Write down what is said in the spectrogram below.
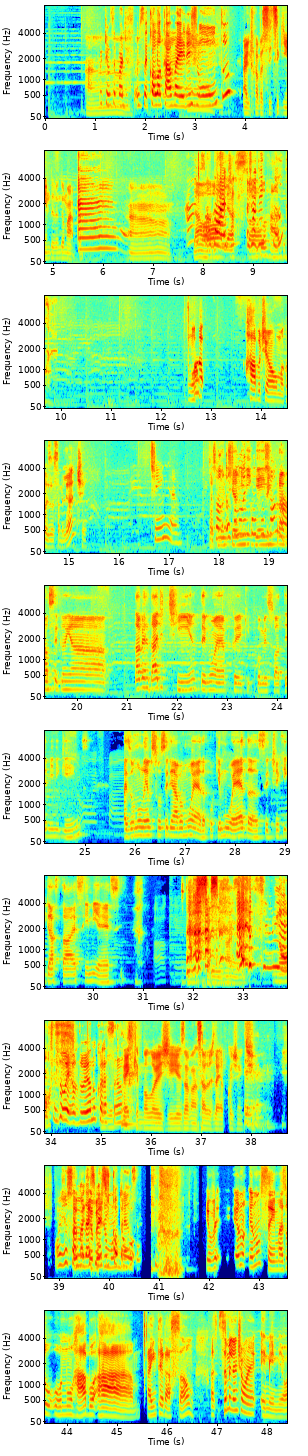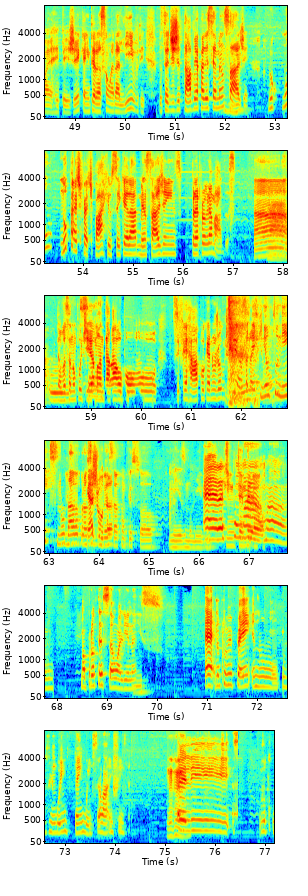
Porque você pode. Você colocava ele junto. Aí ele ficava se seguindo do mapa. É. Ah. Da saudade. Eu joguei do rabo. O Rabo tinha alguma coisa semelhante? Tinha. Só Eu que só- não tinha minigame pra você ganhar. Na verdade, tinha. Teve uma época aí que começou a ter minigames. Mas eu não lembro se você ganhava moeda, porque moeda você tinha que gastar SMS. Nossa senhora. SMS Nossa. doeu, doeu no coração. Tecnologias avançadas da época, gente. Hoje eu só Eu- eu SMS de muito- cobrança. Eu, ve- eu, não, eu não sei, mas o, o- no rabo a, a interação, a- semelhante a um MMORPG, que a interação era livre, você digitava e aparecia a mensagem. No, no, no Pet Pet Park eu sei que era mensagens pré-programadas. Ah, o... Então você não podia Sim. mandar o povo se ferrar porque era um jogo de criança, né? É que nem o Tunix, não dava pra Me você ajuda. conversar com o pessoal mesmo livre. Era tipo uma, uma, uma proteção ali, né? Isso. É, no Clube Pen, no Clube Pinguim, Penguin, sei lá, enfim. Uhum. Ele.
